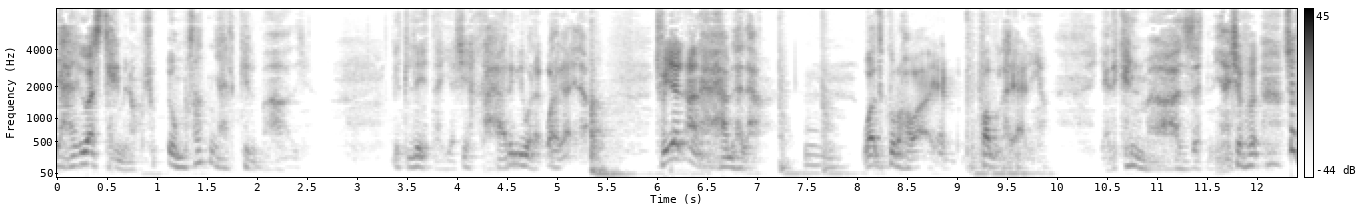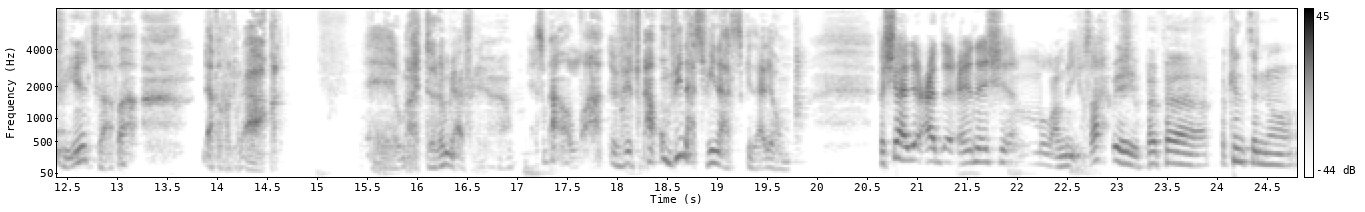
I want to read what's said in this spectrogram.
يعني أستحي منهم. شوف يوم وصلتني هالكلمة هذه. قلت ليتها يا شيخ حارق لي ولا ولا قايلها. في الآن حاملها لها. وأذكرها يعني بفضلها يعني. يعني كلمة هزتني. يعني شوف سفيه تافه لكن رجل عاقل. إيه، ومحترم يعرف سبحان الله. في سبحان في ناس في ناس كذا عليهم. فالشاهد عاد يعني إيش موضوع أمريكا صح؟ ف- فكنت إنه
